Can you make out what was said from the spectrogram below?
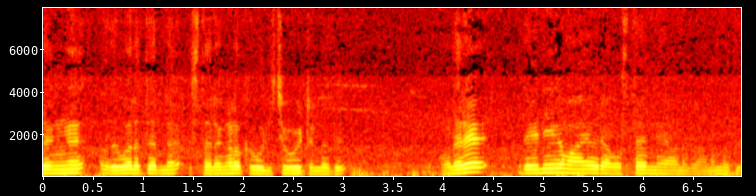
തെങ്ങ് അതുപോലെ തന്നെ സ്ഥലങ്ങളൊക്കെ ഒലിച്ചു പോയിട്ടുള്ളത്. വളരെ ദയനീയമായ ഒരു അവസ്ഥ തന്നെയാണ് കാണുന്നത്.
